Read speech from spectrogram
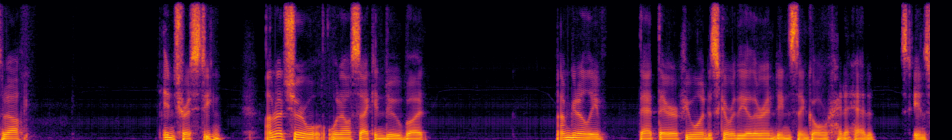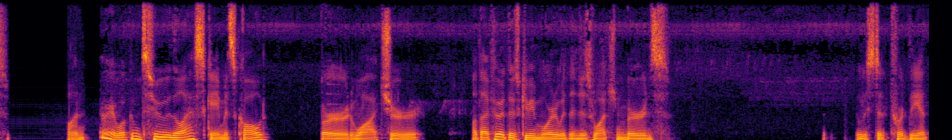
So, interesting. I'm not sure what else I can do, but I'm gonna leave that there. If you want to discover the other endings, then go right ahead. This game's fun. All right, welcome to the last game. It's called Bird Watcher. Although I feel like there's gonna be more to it than just watching birds. At least at- toward the end.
